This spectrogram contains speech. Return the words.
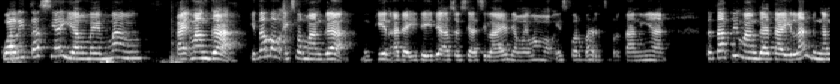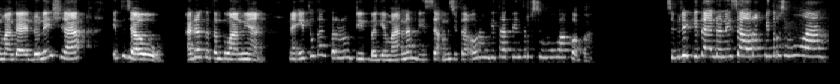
kualitasnya yang memang Kayak mangga, kita mau ekspor mangga, mungkin ada ide-ide asosiasi lain yang memang mau ekspor bahan pertanian. Tetapi mangga Thailand dengan mangga Indonesia itu jauh, ada ketentuannya. Nah itu kan perlu di bagaimana bisa mencipta orang kita pinter semua kok Pak. Sebenarnya kita Indonesia orang pinter semua.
